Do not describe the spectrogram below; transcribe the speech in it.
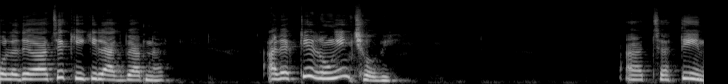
বলে দেওয়া আছে কি কি লাগবে আপনার। আর একটি রঙিন ছবি আচ্ছা তিন।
